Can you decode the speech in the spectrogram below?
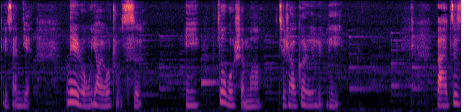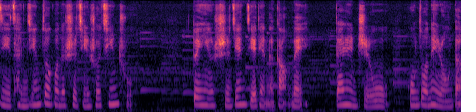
第三点，内容要有主次：一、做过什么，介绍个人履历，把自己曾经做过的事情说清楚，对应时间节点的岗位、担任职务、工作内容等。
